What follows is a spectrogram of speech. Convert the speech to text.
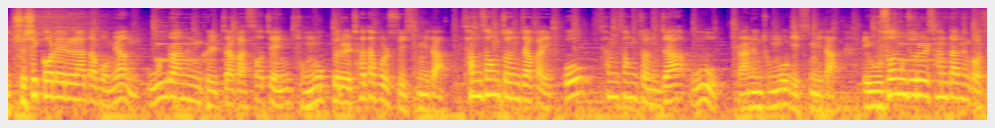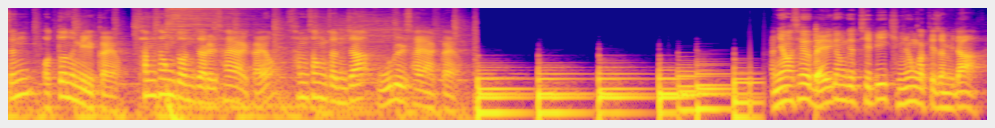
주식 거래를 하다 보면 우라는 글자가 써진 종목들을 찾아볼 수 있습니다. 삼성전자가 있고 삼성전자 우라는 종목이 있습니다. 이 우선주를 산다는 것은 어떤 의미일까요? 삼성전자를 사야 할까요? 삼성전자 우를 사야 할까요? 안녕하세요. 매일경제TV 김용각 기자입니다.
